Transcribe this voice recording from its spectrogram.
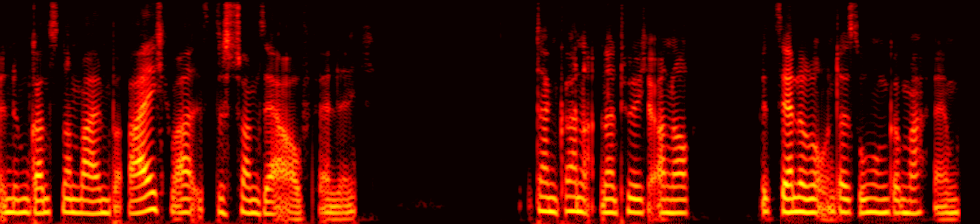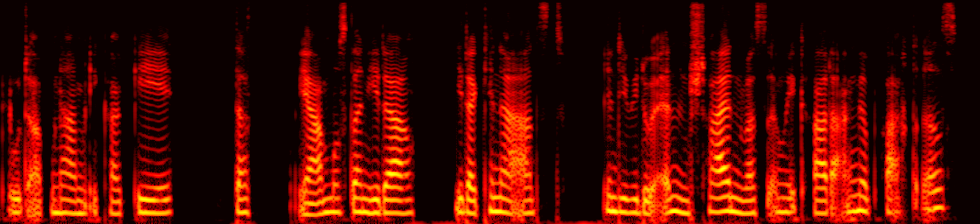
in einem ganz normalen Bereich war, ist das schon sehr auffällig. Dann können natürlich auch noch speziellere Untersuchungen gemacht werden, Blutabnahmen, EKG. Das ja, muss dann jeder, jeder Kinderarzt individuell entscheiden, was irgendwie gerade angebracht ist.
